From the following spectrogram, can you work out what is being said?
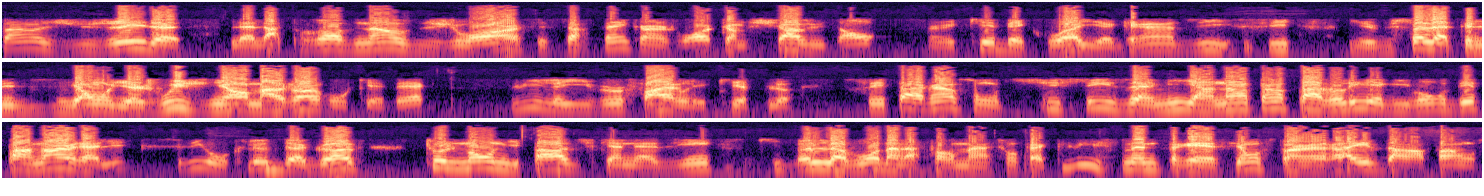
sans juger de, la provenance du joueur. C'est certain qu'un joueur comme Charles Hudon, un Québécois, il a grandi ici, il a vu ça à la télévision, il a joué junior majeur au Québec. Lui, là, il veut faire l'équipe. Ses parents sont ici, ses amis, il en entend parler, il va au dépanneur, à l'épicerie, au club de golf. Tout le monde y parle du Canadien qui veulent le voir dans la formation. Fait que lui, il se met une pression, c'est un rêve d'enfance.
